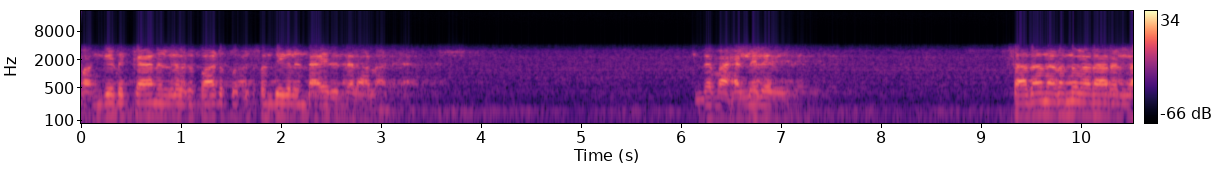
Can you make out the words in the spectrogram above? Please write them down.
പങ്കെടുക്കാനുള്ള ഒരുപാട് പ്രതിസന്ധികൾ ഉണ്ടായിരുന്ന ഒരാളാണ് ഞാൻ. എന്റെ മഹലിൽ സാധാ നടന്നു വരാറുള്ള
